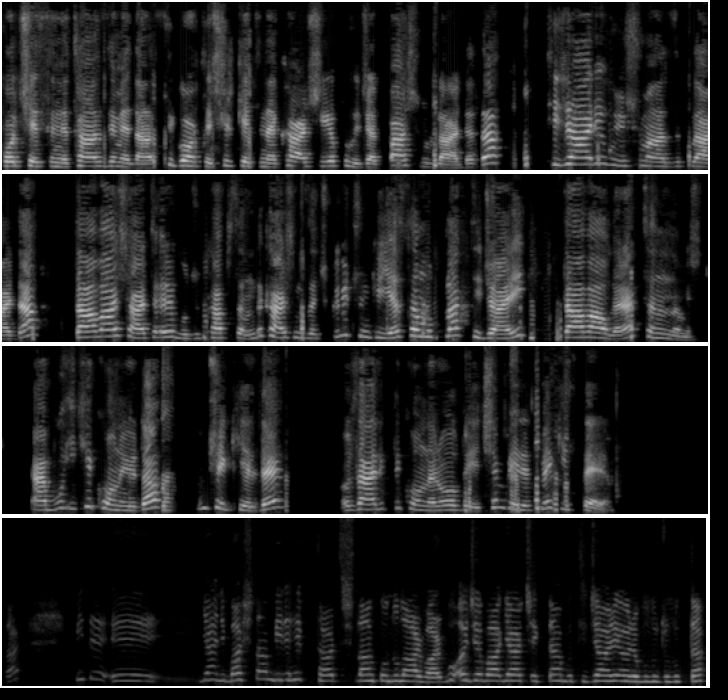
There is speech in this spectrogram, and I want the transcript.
poliçesini tanzim eden sigorta şirketine karşı yapılacak başvurularda da ticari uyuşmazlıklarda dava şartı arabuluculuk kapsamında karşımıza çıkıyor. Çünkü yasa mutlak ticari dava olarak tanımlamış. Yani bu iki konuyu da bu şekilde özellikli konular olduğu için belirtmek isterim. Bir de e, yani baştan beri hep tartışılan konular var. Bu acaba gerçekten bu ticari arabuluculukta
